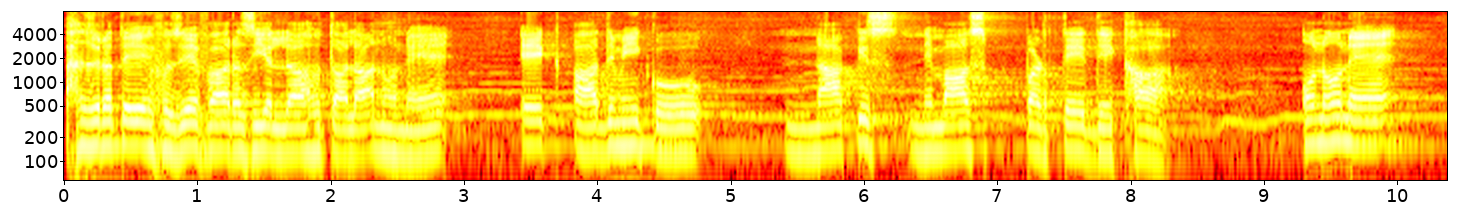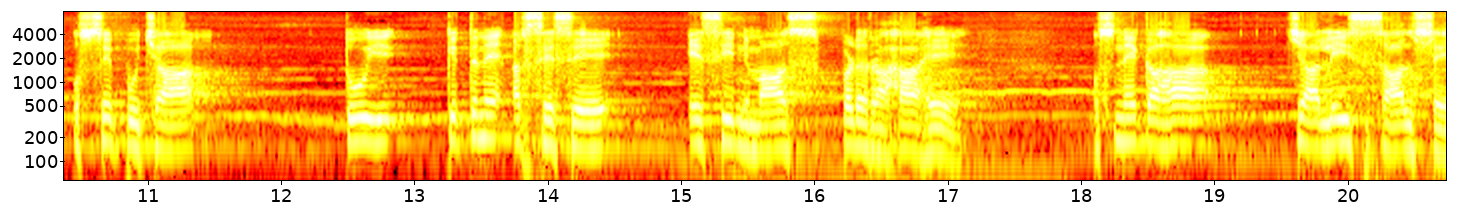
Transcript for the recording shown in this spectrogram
हज़रत हुज़ैफ़ा रज़ी अल्लाह तु ने एक आदमी को नाकिस नमाज़ पढ़ते देखा। उन्होंने उससे पूछा, तू कितने अरसे से ऐसी नमाज़ पढ़ रहा है? उसने कहा, चालीस साल से।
